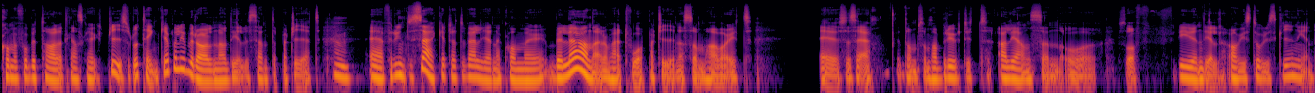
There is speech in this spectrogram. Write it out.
kommer få betala ett ganska högt pris. Och Då tänker jag på Liberalerna och delvis Centerpartiet. Mm. Eh, för det är inte säkert att väljarna kommer belöna de här två partierna som har varit eh, så att säga, de som har brutit alliansen och så. Det är ju en del av historieskrivningen.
